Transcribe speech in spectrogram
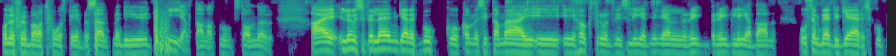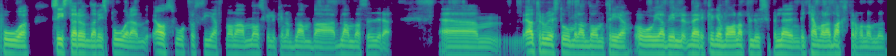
och nu får vi bara två spelprocent, men det är ju ett helt annat motstånd nu. Nej, Lucifer Lane, Gareth Boko kommer sitta med i, i högst troligtvis ledningen, rygg, ryggledaren och sen blev det Gersko på sista rundan i spåren. Jag har svårt att se att någon annan skulle kunna blanda, blanda sig i det. Um, jag tror det står mellan de tre och jag vill verkligen varna för Lucifer Lane. Det kan vara dags för honom nu.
